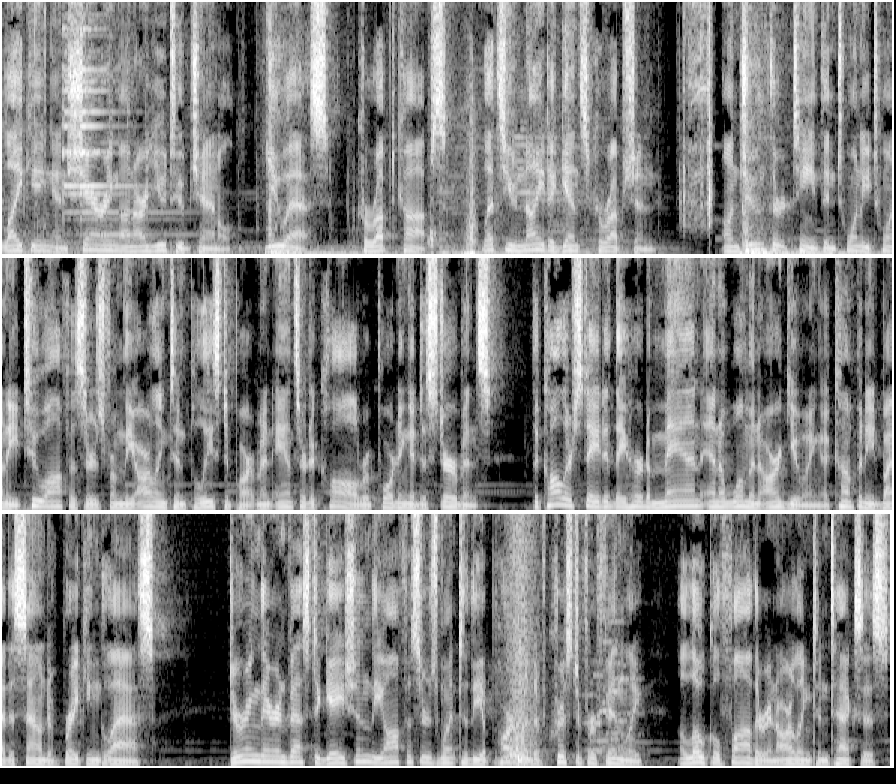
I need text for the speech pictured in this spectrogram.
liking, and sharing on our YouTube channel, US Corrupt Cops. Let's unite against corruption. On June 13th in 2020, two officers from the Arlington Police Department answered a call reporting a disturbance. The caller stated they heard a man and a woman arguing, accompanied by the sound of breaking glass. During their investigation, the officers went to the apartment of Christopher Finley, a local father in Arlington, Texas.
